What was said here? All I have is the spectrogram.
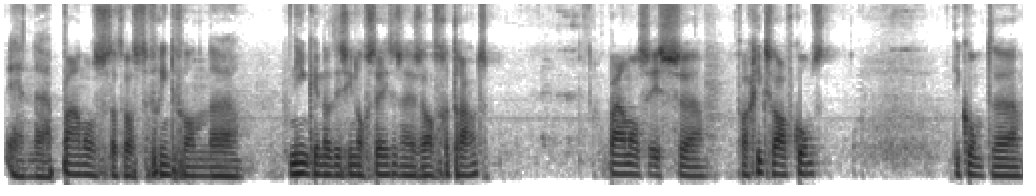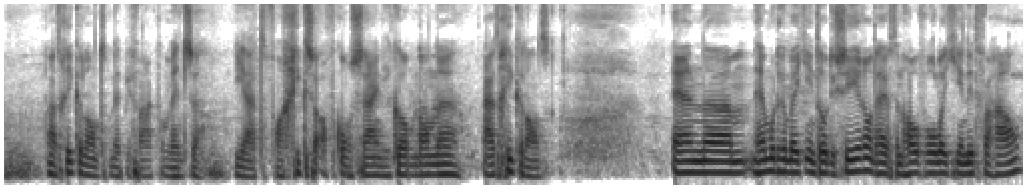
En Panos, dat was de vriend van Nienke en dat is hij nog steeds. Ze zijn zelfs getrouwd. Panos is van Griekse afkomst. Die komt eh, uit Griekenland. Dan heb je vaak van mensen die uit, van Griekse afkomst zijn. Die komen dan eh, uit Griekenland. En hem moet ik een beetje introduceren, want hij heeft een hoofdrolletje in dit verhaal.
